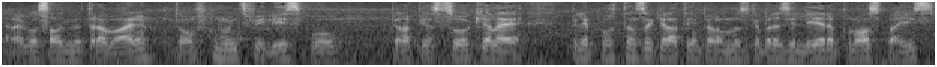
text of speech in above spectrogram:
ela gostava do meu trabalho. Então eu fico muito feliz por, pela pessoa que ela é, pela importância que ela tem pela música brasileira, para o nosso país.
